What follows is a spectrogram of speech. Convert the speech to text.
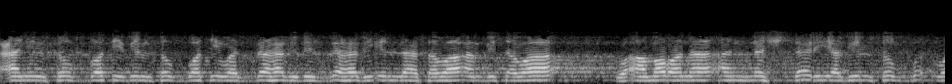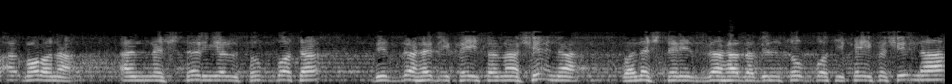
عن الفضة بالفضة والذهب بالذهب إلا سواء بسواء وأمرنا أن نشتري بالفضة وأمرنا أن نشتري الفضة بالذهب كيفما شئنا ونشتري الذهب بالفضة كيف شئنا.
